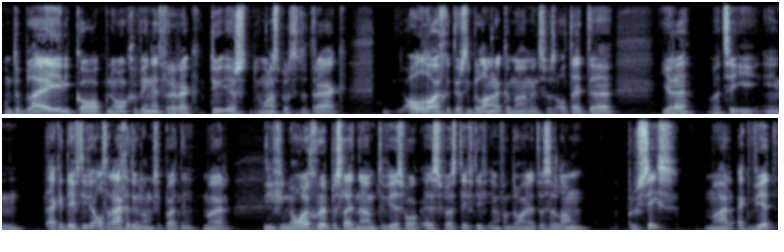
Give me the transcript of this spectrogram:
om te bly in die Kaap na ek gewen het vir 'n ruk, toe eers Johannesburg toe te trek. Al daai goeters, die belangrike moments was altyd 'n uh, Here, wat sê u? En ek het definitief alles reg gedoen langs die pad nie, maar die finale groot besluit nou om te weet waar ek is was definitief een van daai en dit was 'n lang proses, maar ek weet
